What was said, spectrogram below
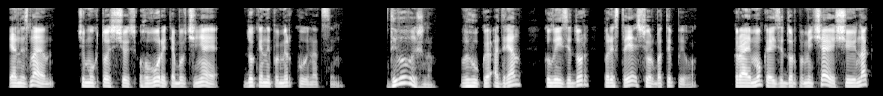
Я не знаю, чому хтось щось говорить або вчиняє, доки не поміркую над цим. Дивовижно. вигукує Адріан, коли Ізідор перестає сьорбати пиво. Краєм ока Ізідор помічає, що юнак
